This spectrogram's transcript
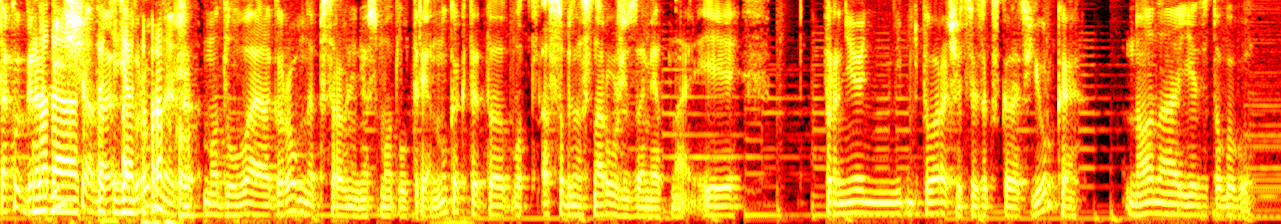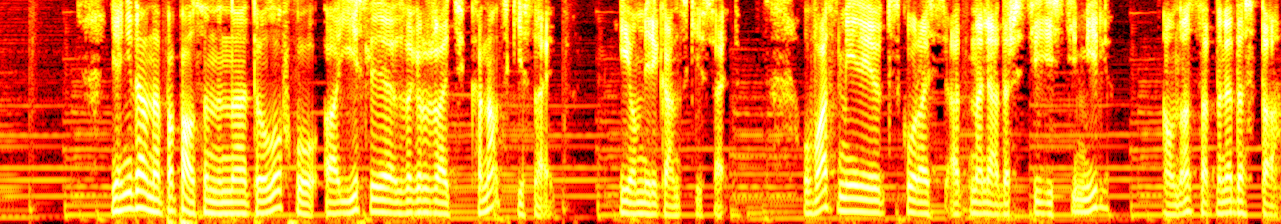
Такой Надо, гробище, кстати, она делать огромная же, поправку. Model Y огромная по сравнению с Model 3. Ну, как-то это вот особенно снаружи заметно. И про нее не, не поворачивается язык сказать Юрка, но она едет ого-го. Я недавно попался на, на эту уловку. А если загружать канадский сайт и американский сайт, у вас меряют скорость от 0 до 60 миль, а у нас от 0 до 100.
